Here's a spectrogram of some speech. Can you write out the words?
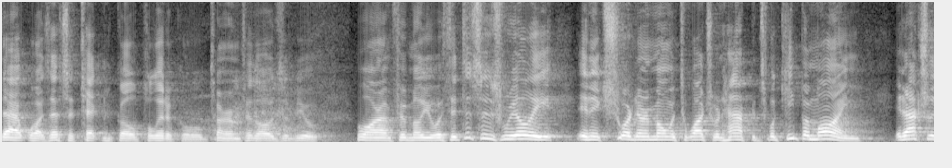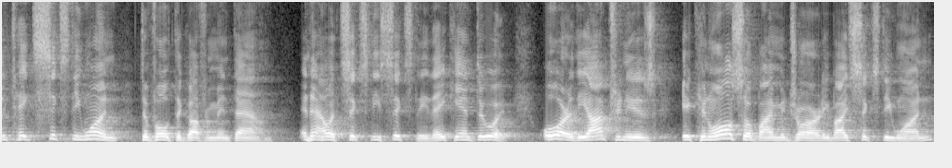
that was. That's a technical political term for those of you who are unfamiliar with it. This is really an extraordinary moment to watch what happens. But keep in mind, it actually takes 61 to vote the government down and now it's 60 60. They can't do it. Or the option is it can also, by majority, by 61,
